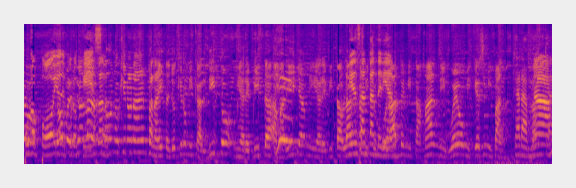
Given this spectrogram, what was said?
puro pollo, No, de pues puro yo la verdad queso. no, no quiero nada de empanadita. Yo quiero mi caldito, mi arepita amarilla, mi arepita blanca, Bien mi chocolate, mi tamal, mi huevo, mi queso y mi pan. Caramba.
